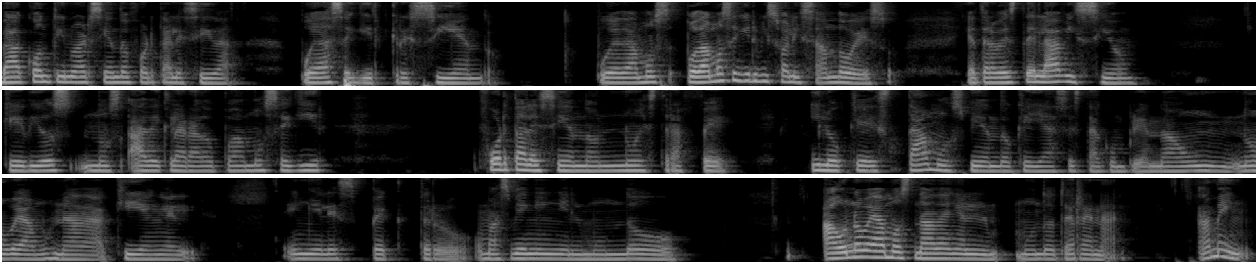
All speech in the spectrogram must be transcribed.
va a continuar siendo fortalecida, pueda seguir creciendo, podamos, podamos seguir visualizando eso y a través de la visión que Dios nos ha declarado podamos seguir fortaleciendo nuestra fe y lo que estamos viendo que ya se está cumpliendo. Aún no veamos nada aquí en el, en el espectro, o más bien en el mundo, aún no veamos nada en el mundo terrenal. Amén.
